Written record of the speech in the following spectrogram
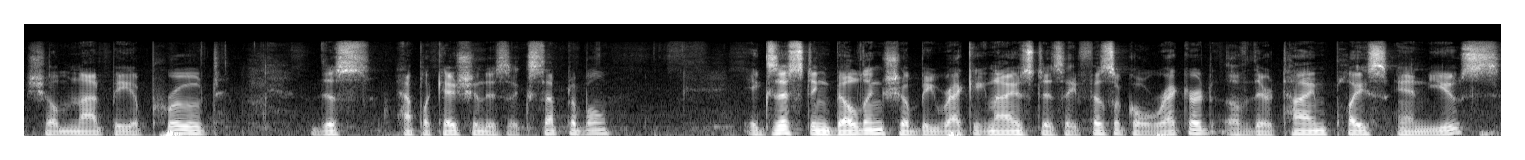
shall not be approved. This application is acceptable. Existing buildings shall be recognized as a physical record of their time, place, and use.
